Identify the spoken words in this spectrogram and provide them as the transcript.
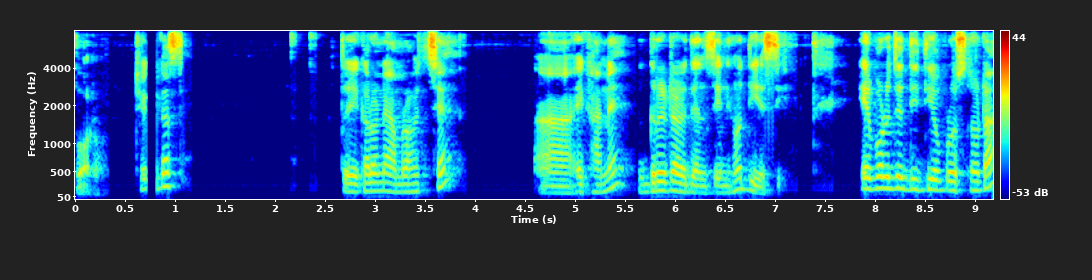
বড়। ঠিক আছে? তো এই কারণে আমরা হচ্ছে এখানে গ্রেটার দেন চিহ্ন দিয়েছি। এরপরে যে দ্বিতীয় প্রশ্নটা,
